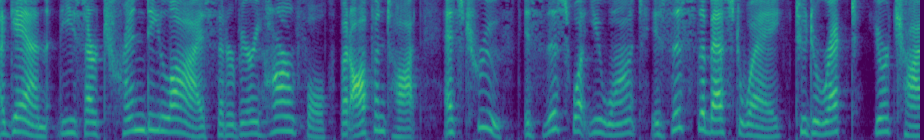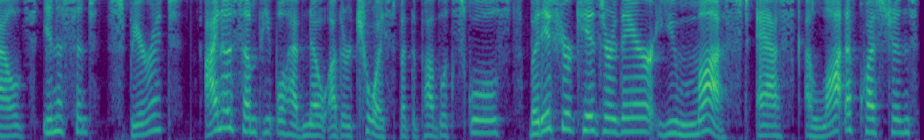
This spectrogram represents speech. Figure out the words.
Again, these are trendy lies that are very harmful, but often taught as truth. Is this what you want? Is this the best way to direct your child's innocent spirit? I know some people have no other choice but the public schools, but if your kids are there, you must ask a lot of questions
